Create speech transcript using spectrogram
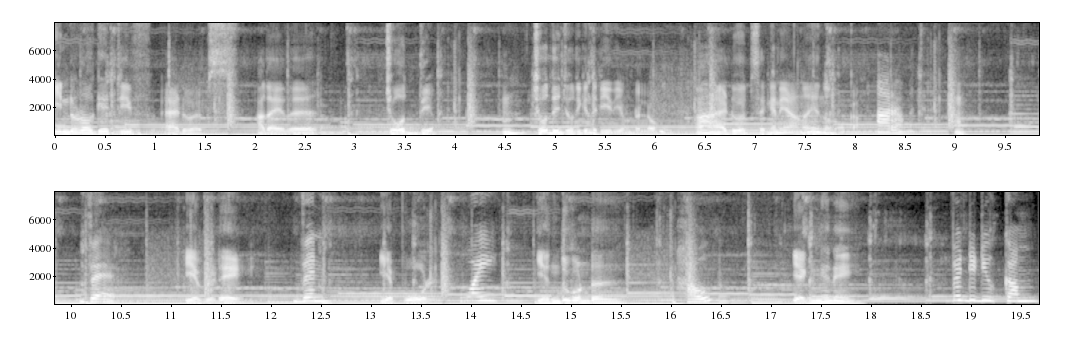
ഇൻട്രോഗേറ്റീവ് ആഡ്വേർബ്സ് അതായത് ചോദ്യം. ചോദ്യം ചോദിക്കുന്ന രീതിയുണ്ടല്ലോ. ആ ആഡ്വേർബ്സ് എങ്ങനെയാണ് എന്ന് നോക്കാം. ആറാമത്തെ എവിടെ? വെൻ എപ്പോൾ? വൈ എന്തുകൊണ്ട്? ഹൗ എങ്ങനെ? വെൻ ഡിഡ് യു കം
